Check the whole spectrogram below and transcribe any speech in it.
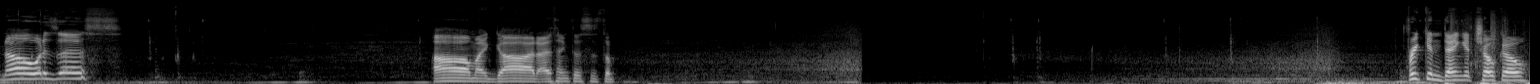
No, what is this? Oh my god, I think this is the... Freaking dang it, Choco.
